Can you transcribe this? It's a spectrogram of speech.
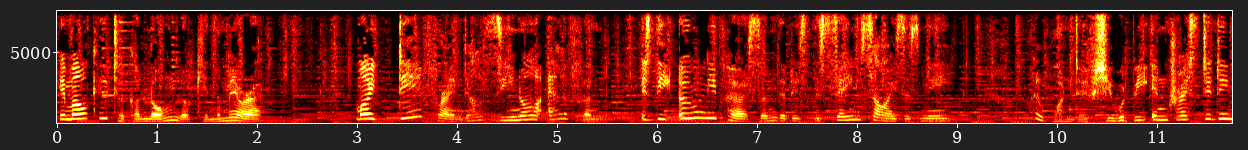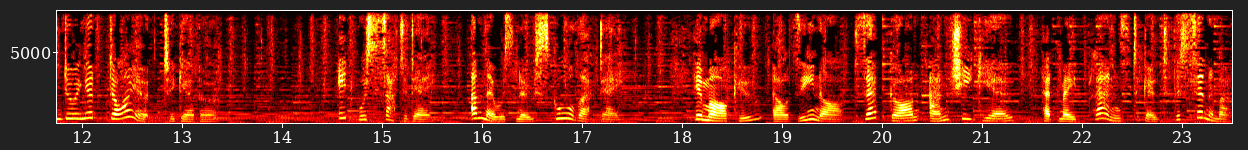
Himakoo took a long look in the mirror. My dear friend Ellezina Elephant is the only person that is the same size as me. I wonder if she would be interested in doing a diet together. It was Saturday, and there was no school that day. Himakoo, Ellezina, Zebgaan, and Cheekio had made plans to go to the cinema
